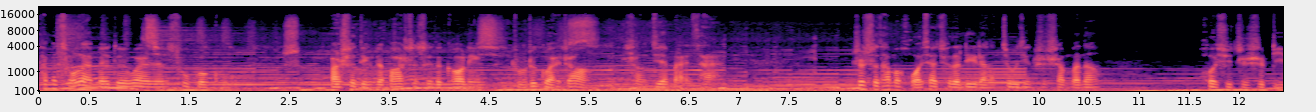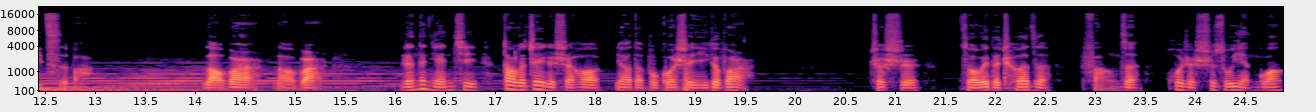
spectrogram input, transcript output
他们从来没对外人诉过苦，而是顶着八十岁的高龄，拄着拐杖上街买菜。支持他们活下去的力量究竟是什么呢？或许只是彼此吧。老伴儿，老伴儿，人的年纪到了这个时候，要的不过是一个伴儿。这时，所谓的车子、房子或者世俗眼光，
